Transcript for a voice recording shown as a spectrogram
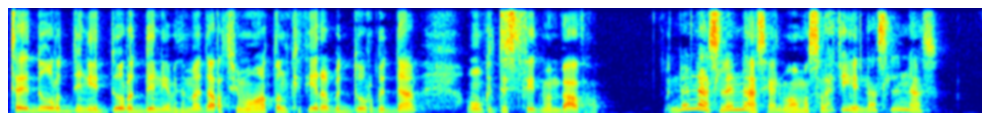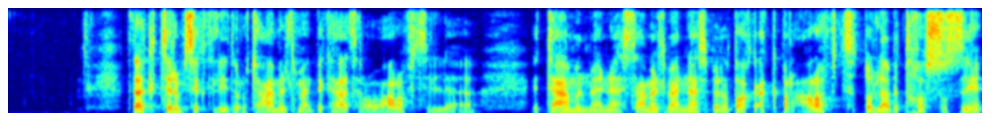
تدور الدنيا تدور الدنيا. مثل ما دارت في مواطن كثيرة بتدور قدام وممكن تستفيد من بعضهم. ان الناس للناس يعني ما هو مصلحجيه الناس للناس. ذاك الترم مسكت leader وتعاملت مع الدكاترة وعرفت التعامل مع الناس تعاملت مع الناس بنطاق أكبر عرفت طلاب التخصص زين.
